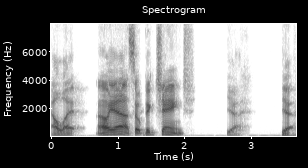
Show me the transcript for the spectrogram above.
L.A. Oh yeah, so big change. Yeah, yeah.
